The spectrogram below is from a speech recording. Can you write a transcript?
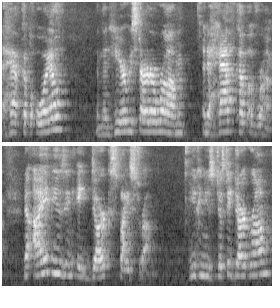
a half cup of oil, and then here we start our rum and a half cup of rum. Now I am using a dark spiced rum. You can use just a dark rum.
